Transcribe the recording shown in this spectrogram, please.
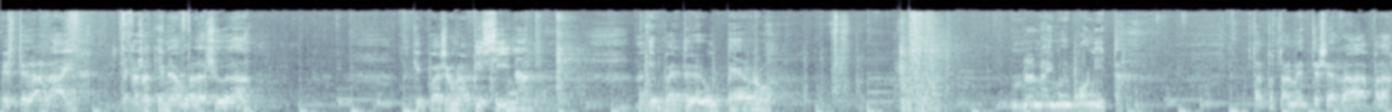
Esta es la nave. Esta casa tiene agua en la ciudad. Aquí puede ser una piscina. Aquí puede tener un perro. Una nave muy bonita. Está totalmente cerrada para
